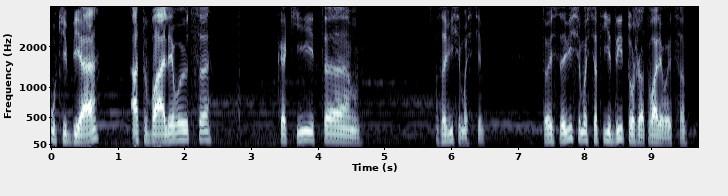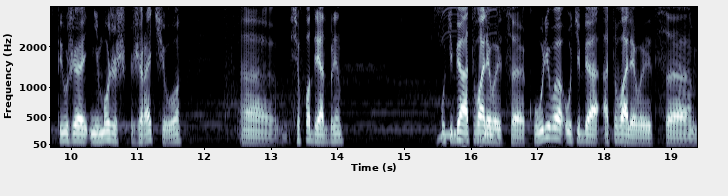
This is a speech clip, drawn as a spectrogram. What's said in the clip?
у тебя отваливаются какие-то зависимости. То есть зависимость от еды тоже отваливается. Ты уже не можешь жрать чего. Э, все подряд, блин у тебя отваливается курево, у тебя отваливается,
